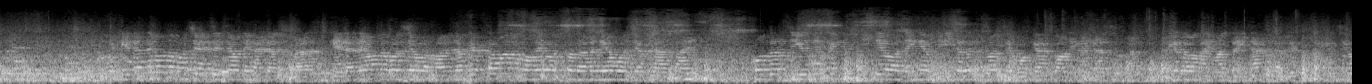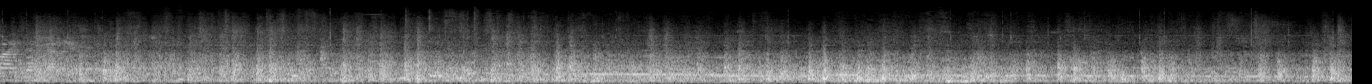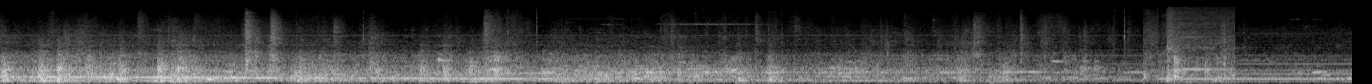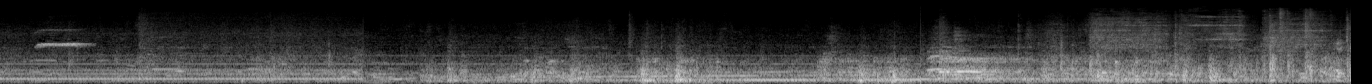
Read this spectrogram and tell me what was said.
携帯電話のご使用についてお願いいたします携帯電話のご使用は周りのお客様のご迷惑となるにはご使用ください混雑優先席については電源を切りいただきましてご協力お願いいたしますありがとうございました稲倉です出口は左側です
